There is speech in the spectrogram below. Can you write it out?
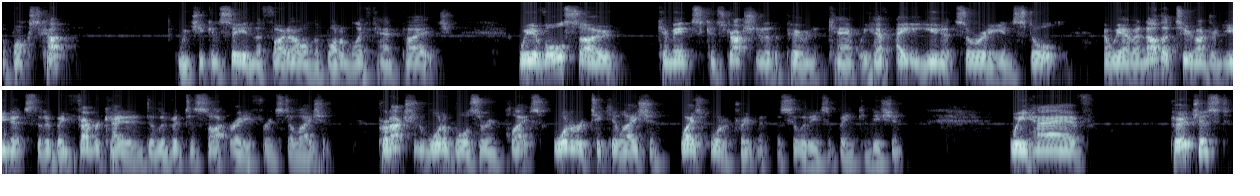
a box cut, which you can see in the photo on the bottom left hand page. We have also commenced construction of the permanent camp. We have 80 units already installed, and we have another 200 units that have been fabricated and delivered to site ready for installation. Production water bores are in place. Water reticulation, wastewater treatment facilities have been conditioned. We have purchased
